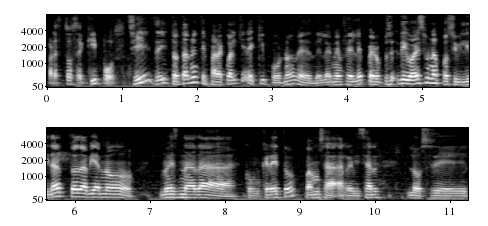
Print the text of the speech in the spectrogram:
para estos equipos. Sí, sí, totalmente. Para cualquier equipo, ¿no? De, de la NFL. Pero, pues, digo, es una posibilidad. Todavía no, no es nada concreto. Vamos a, a revisar los, eh,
